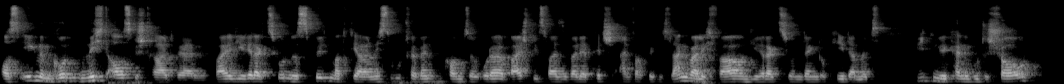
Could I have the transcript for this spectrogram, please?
aus irgendeinem Grund nicht ausgestrahlt werden, weil die Redaktion das Bildmaterial nicht so gut verwenden konnte oder beispielsweise, weil der Pitch einfach wirklich langweilig war und die Redaktion denkt, okay, damit bieten wir keine gute Show.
